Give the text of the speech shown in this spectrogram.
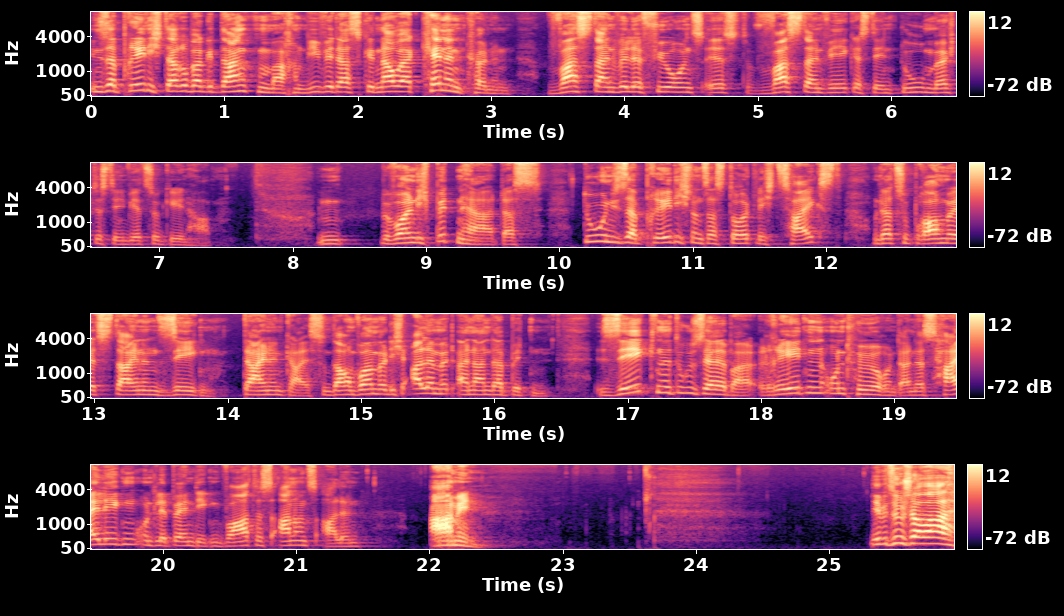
in dieser Predigt darüber Gedanken machen, wie wir das genau erkennen können, was dein Wille für uns ist, was dein Weg ist, den du möchtest, den wir zu gehen haben. Und wir wollen dich bitten, Herr, dass du in dieser Predigt uns das deutlich zeigst. Und dazu brauchen wir jetzt deinen Segen, deinen Geist. Und darum wollen wir dich alle miteinander bitten. Segne du selber Reden und Hören deines heiligen und lebendigen Wortes an uns allen. Amen. Liebe Zuschauer,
